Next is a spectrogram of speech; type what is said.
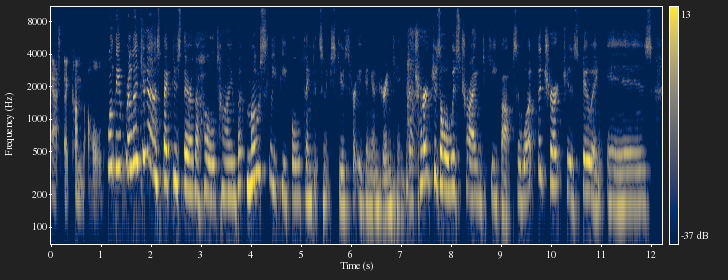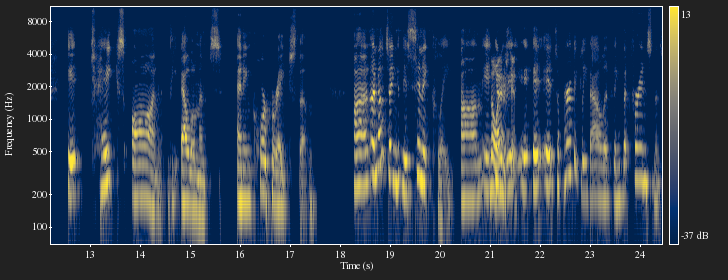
aspect come hold? Well the religion aspect is there the whole time but mostly people think it's an excuse for eating and drinking. The church is always trying to keep up. So what the church is doing is it takes on the elements and incorporates them uh, I'm not saying this cynically. Um, it, no, I understand. It, it, it's a perfectly valid thing. But for instance,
